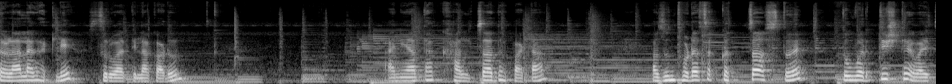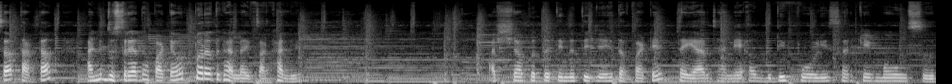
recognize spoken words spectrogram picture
तळाला घातले सुरुवातीला काढून. आणि आता खालचा धपाटा. अजून थोडासा कच्चा असतोय तो वरतीच ठेवायचा ताटात आणि दुसऱ्या धपाट्यावर परत घालायचा खाली. अशा पद्धतीनं तिचे हे धपाटे तयार झाले. अगदी पोळीसारखे मऊसूत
